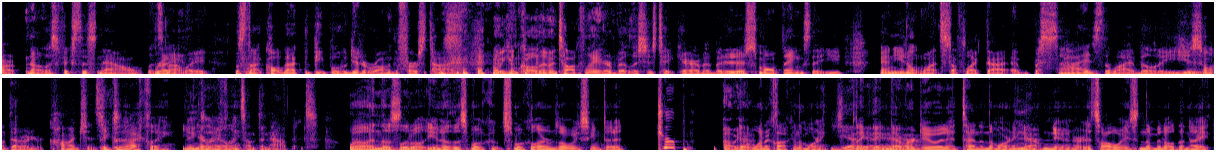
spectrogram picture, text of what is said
all right, no, let's fix this now. Let's Right. not wait. Let's not call back the people who did it wrong the first time. we can call them and talk later, but let's just take care of it. But it is small things that you, and you don't want stuff like that uh, besides the liability. You just don't want that on your conscience. Exactly. You never know when something happens. Well, and those little, you know, the smoke smoke alarms always seem to chirp Oh, at one o'clock in the morning. Yeah, like yeah, they yeah, never yeah. do it at ten in the morning No. or noon, or it's always in the middle of the night.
